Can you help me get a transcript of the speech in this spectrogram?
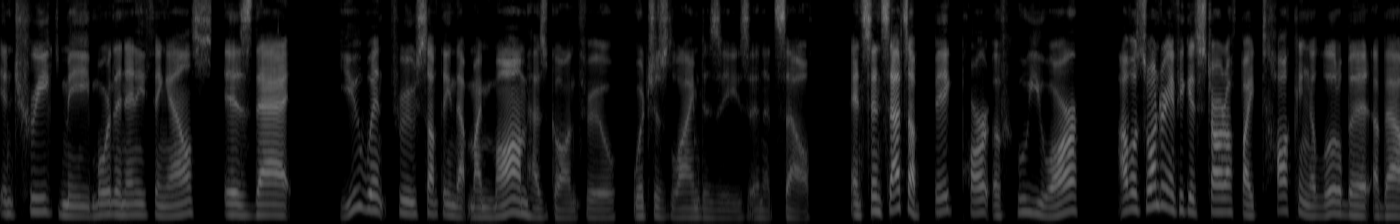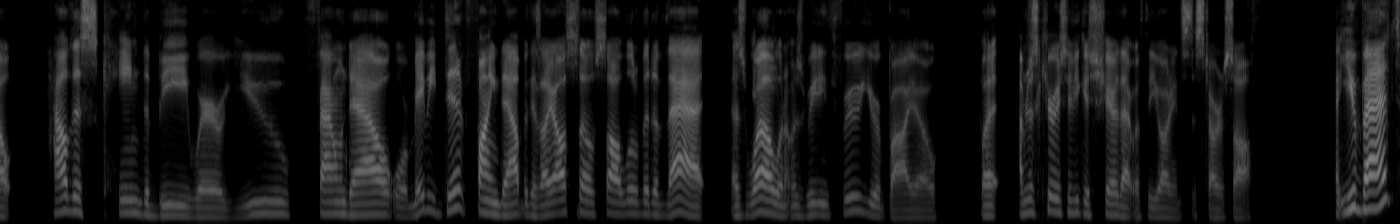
intrigued me more than anything else is that you went through something that my mom has gone through, which is Lyme disease in itself. And since that's a big part of who you are, I was wondering if you could start off by talking a little bit about how this came to be, where you found out, or maybe didn't find out, because I also saw a little bit of that as well when I was reading through your bio. But I'm just curious if you could share that with the audience to start us off. You bet.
